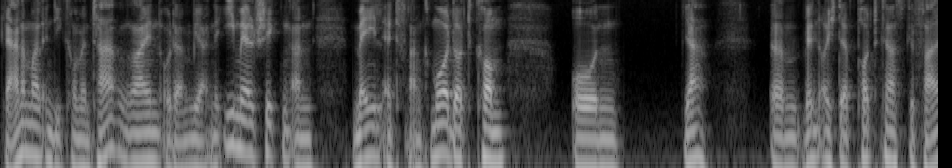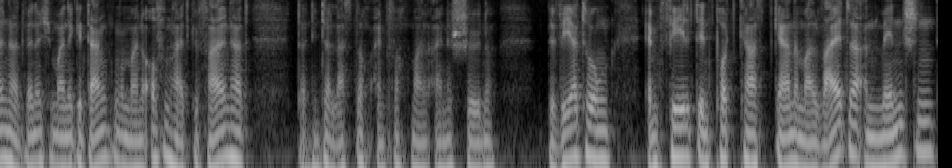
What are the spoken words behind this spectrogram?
gerne mal in die Kommentare rein oder mir eine E-Mail schicken an mail.frankmoor.com. Und ja, ähm, wenn euch der Podcast gefallen hat, wenn euch meine Gedanken und meine Offenheit gefallen hat, dann hinterlasst doch einfach mal eine schöne Bewertung. Empfehlt den Podcast gerne mal weiter an Menschen,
